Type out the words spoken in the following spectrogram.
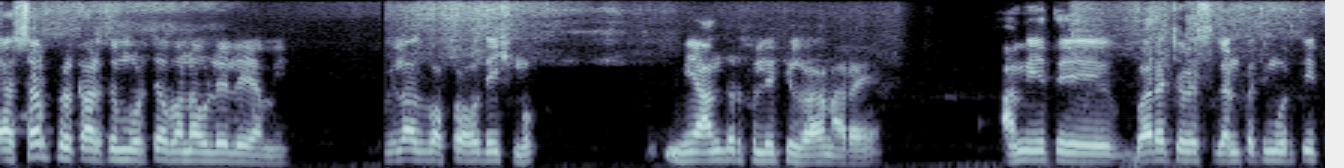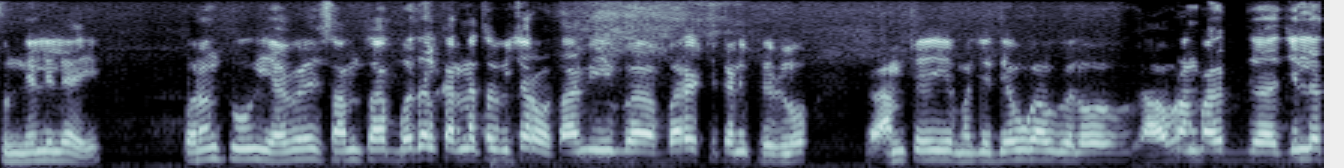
या सर्व प्रकारच्या मूर्त्या बनवलेल्या आहे आम्ही. विलास बापराव देशमुख. मी आंदरफुल येथील राहणार आहे. आम्ही ते बऱ्याच वेळेस गणपती मूर्ती इथून नेलेली आहे. परंतु यावेळेस आमचा बदल करण्याचा विचार होता. आम्ही ब बऱ्याच ठिकाणी फिरलो. आमचे म्हणजे देवगाव गेलो. औरंगाबाद जिल्ह्यात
